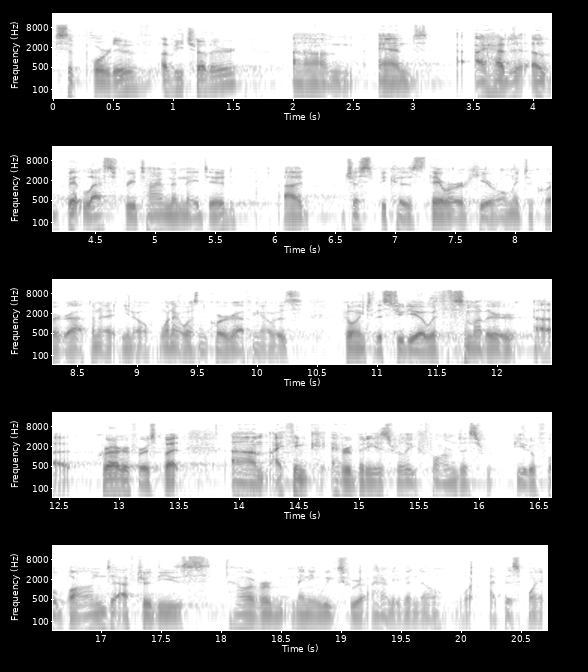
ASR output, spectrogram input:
supportive of each other. Um, and I had a bit less free time than they did, uh, just because they were here only to choreograph. And I, you know, when I wasn't choreographing, I was going to the studio with some other uh, choreographers. But um, I think everybody has really formed this beautiful bond after these however many weeks we were. I don't even know what at this point.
